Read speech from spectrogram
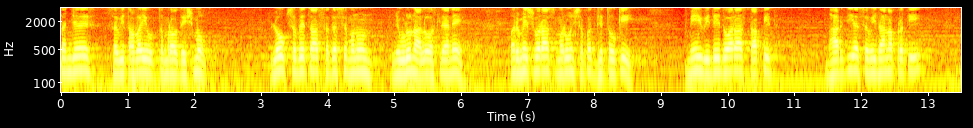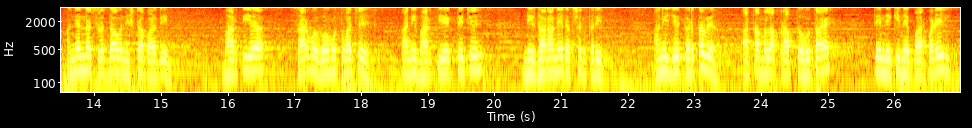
संजय सविताबाई उत्तमराव देशमुख लोकसभेचा सदस्य म्हणून निवडून आलो असल्याने परमेश्वरास स्मरून शपथ घेतो की मी विधीद्वारा स्थापित भारतीय संविधानाप्रती अनन्य श्रद्धा व निष्ठा बाळगेन. भारतीय सार्वभौमत्वाचे आणि भारतीय एकतेचे निर्धाराने रक्षण करीन. आणि जे कर्तव्य आता मला प्राप्त होत आहे ते नेकीने पार पडेल.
